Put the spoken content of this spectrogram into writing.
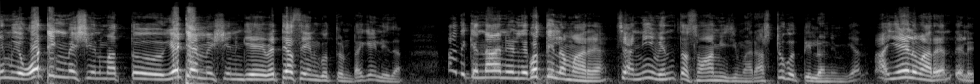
ನಿಮಗೆ ವೋಟಿಂಗ್ ಮೆಷಿನ್ ಮತ್ತು ಎ ಟಿ ಎಂ ಮೆಷಿನ್ಗೆ ವ್ಯತ್ಯಾಸ ಏನು ಗೊತ್ತುಂಟ? ಕೇಳಿದ. ಅದಕ್ಕೆ ನಾನು ಹೇಳಿದೆ, ಗೊತ್ತಿಲ್ಲ ಮಾರೆ ಚ ನೀವೆಂತ ಸ್ವಾಮೀಜಿ ಮಾರೆ ಅಷ್ಟು ಗೊತ್ತಿಲ್ಲ ನಿಮಗೆ? ಹೇಳು ಮಾರೆ ಅಂತೇಳಿ.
